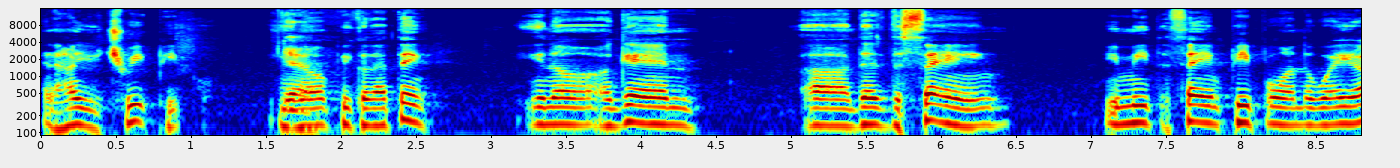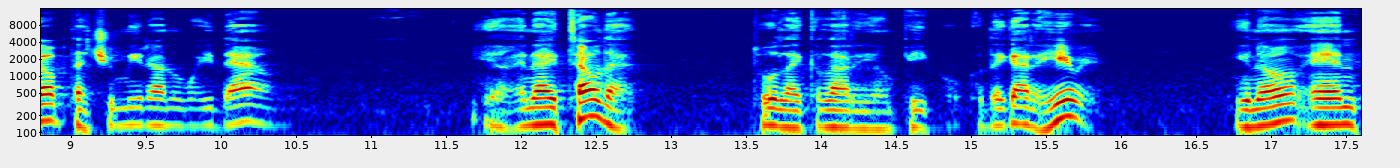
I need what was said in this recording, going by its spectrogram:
and how you treat people. You Yeah. know, because I think, you know, again, uh, there's the saying, you meet the same people on the way up that you meet on the way down. Yeah, and I tell that to like a lot of young people because they got to hear it, you know. And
